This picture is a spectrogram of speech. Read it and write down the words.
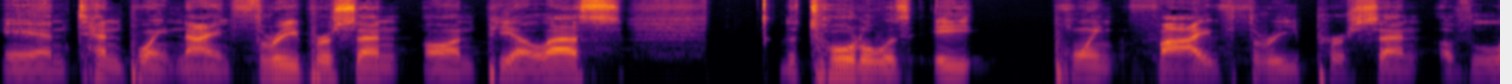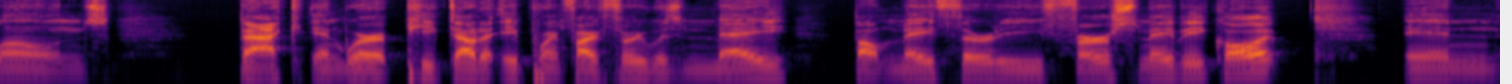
and 10.93 percent on PLS. The total was 8.53% of loans back in where it peaked out at 8.53 was May, about May 31st, maybe call it in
